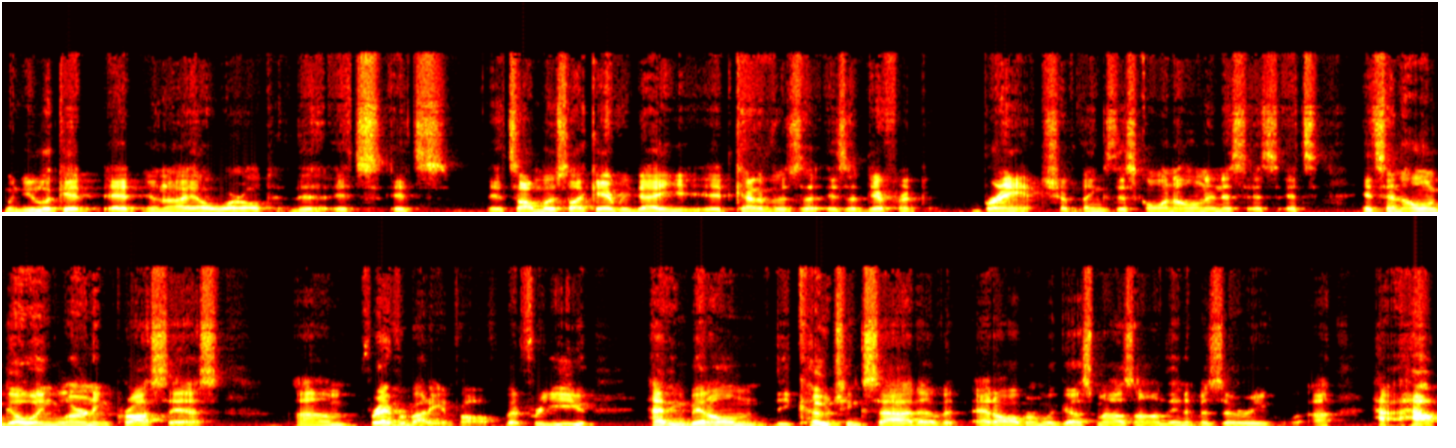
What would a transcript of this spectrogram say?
when you look at at NIL world, it's it's it's almost like every day it kind of is a, is a different branch of things that's going on, and it's it's it's it's an ongoing learning process um, for everybody involved. But for you, having been on the coaching side of it at Auburn with Gus Malzahn, then at Missouri, uh, how, how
